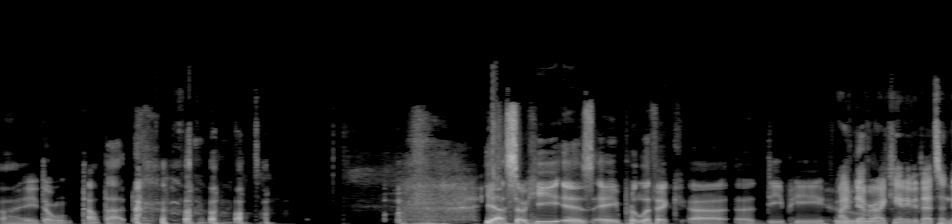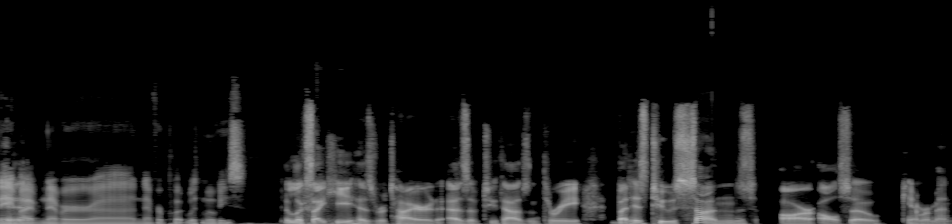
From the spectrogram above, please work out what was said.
I don't doubt that. Favorite movie of all time. yeah, so he is a prolific uh, uh, DP who I've never. I can't even. That's a name Yeah. I've never uh, never put with movies. It looks like he has retired as of 2003, but his two sons are also cameramen.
